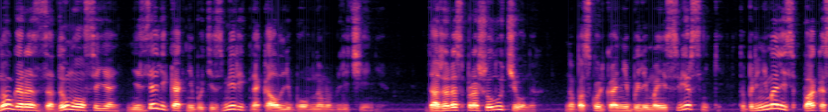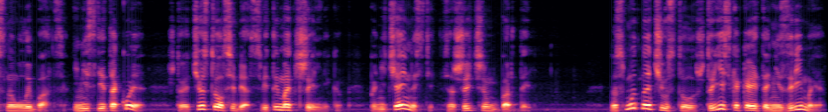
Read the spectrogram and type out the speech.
Много раз задумывался я, нельзя ли как-нибудь измерить накал любовного влечения. Даже расспрашивал ученых, но поскольку они были мои сверстники, то принимались пакостно улыбаться и несли такое, что я чувствовал себя святым отшельником – по нечаянности зашедшим в бордель. Но смутно чувствовал, что есть какая-то незримая,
